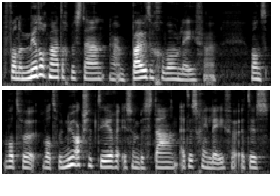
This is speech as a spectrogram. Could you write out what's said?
Van een middelmatig bestaan naar een buitengewoon leven. Want wat we, wat we nu accepteren is een bestaan. Het is geen leven. Het is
